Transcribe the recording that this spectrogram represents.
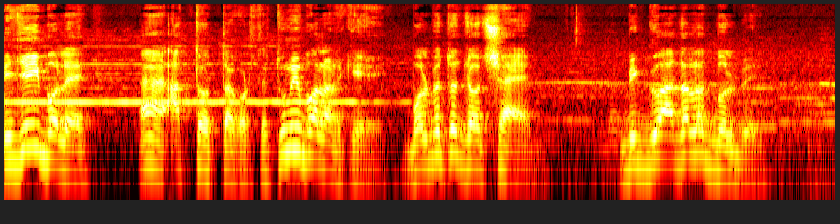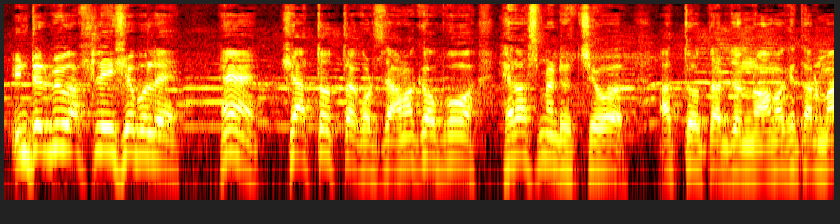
নিজেই বলে হ্যাঁ আত্মহত্যা করছে। তুমি বলার কে? বলবে তো জজ সাহেব। বিজ্ঞ আদালত বলবে। ইন্টারভিউ আসলেই সে বলে হ্যাঁ সে আত্মহত্যা করছে। আমাকে অপ হ্যারাসমেন্ট হচ্ছে আত্মহত্যার জন্য। আমাকে তার মা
